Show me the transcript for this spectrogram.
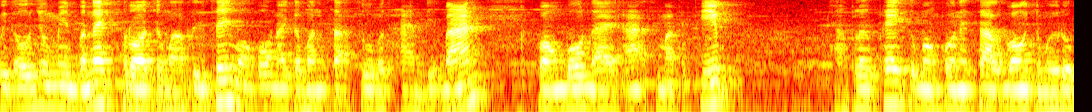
វីដេអូខ្ញុំមានប៉ុណ្ណេះរាល់ចំណោមផ្សេងផ្សេងបងប្អូនអាចខមមិនសាកសួរបន្ថែមទៀតបានបងប្អូនដែលអសមត្ថភាពខាងផ្លូវពេកគឺបងប្អូនអាចសាកល្បងជាមួយរូប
